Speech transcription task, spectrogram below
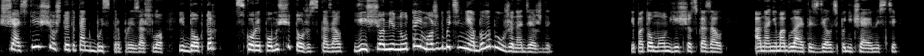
Счастье еще, что это так быстро произошло. И доктор скорой помощи тоже сказал, еще минута, и, может быть, не было бы уже надежды. И потом он еще сказал, она не могла это сделать по нечаянности.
